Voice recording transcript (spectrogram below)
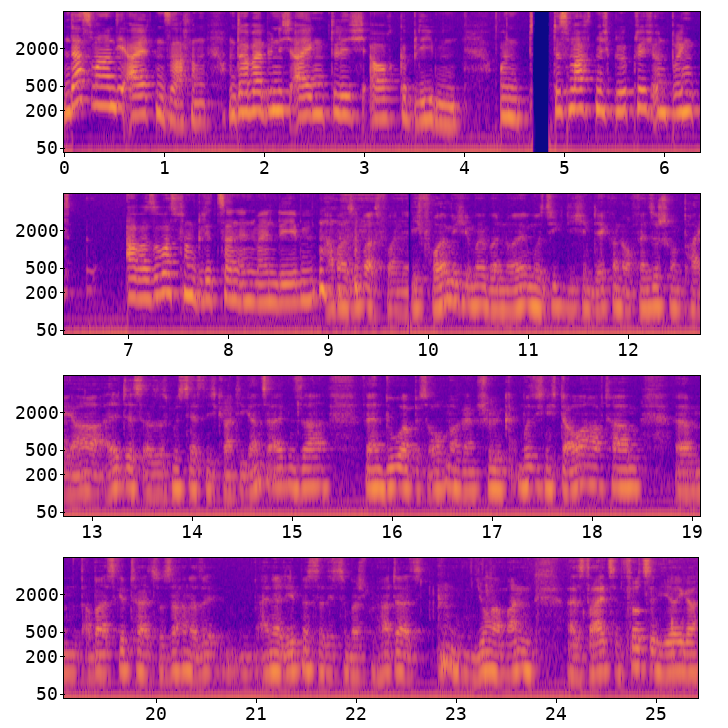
Und das waren die alten Sachen. Und dabei bin ich eigentlich auch geblieben. Und das macht mich glücklich und bringt aber sowas von Glitzern in mein Leben. Aber sowas von. Ich freue mich immer über neue Musik, die ich entdecke und auch wenn sie schon ein paar Jahre alt ist, also es müsste jetzt nicht gerade die ganz alten Sachen sein. Du-Up ist auch mal ganz schön, muss ich nicht dauerhaft haben, ähm, aber es gibt halt so Sachen, also ein Erlebnis, das ich zum Beispiel hatte als junger Mann, als 13-, 14-Jähriger,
